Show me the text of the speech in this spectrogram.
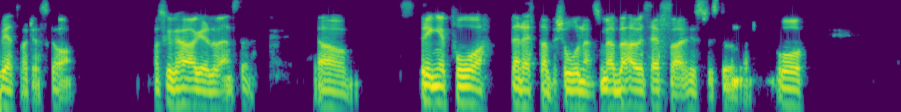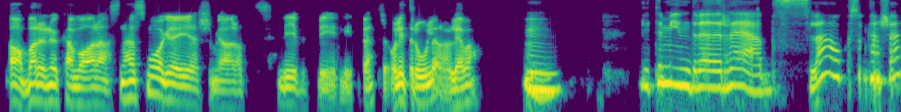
vet vart jag ska. Jag ska gå höger eller vänster. Jag springer på den rätta personen som jag behöver träffa just för stunden. Och ja, vad det nu kan vara. Sådana här små grejer som gör att livet blir lite bättre och lite roligare att leva. Mm. Lite mindre rädsla också kanske?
